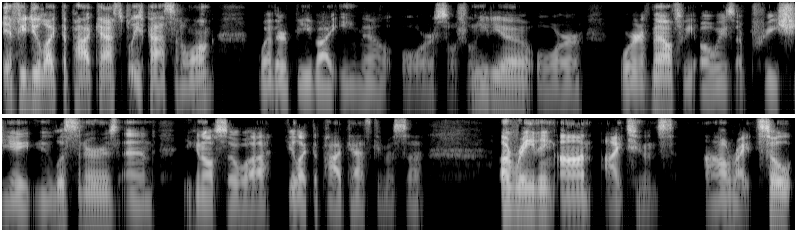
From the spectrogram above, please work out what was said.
if you do like the podcast, please pass it along whether it be by email or social media or word of mouth. We always appreciate new listeners. And you can also, uh, if you like the podcast, give us a, a rating on iTunes. All right. So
